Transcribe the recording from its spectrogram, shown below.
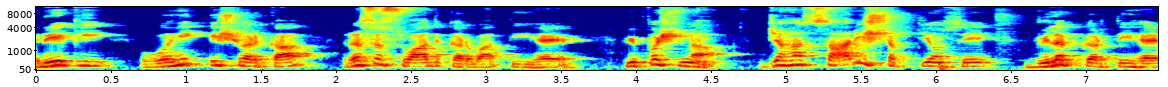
रेकी वही ईश्वर का रस स्वाद करवाती है। विपसना जहाँ सारी शक्तियों से विलप करती है,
